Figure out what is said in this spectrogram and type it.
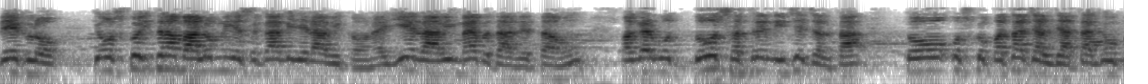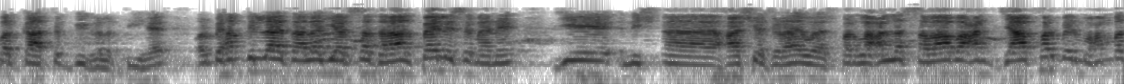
دیکھ لو کہ اس کو اتنا معلوم نہیں ہو سکا کہ یہ راوی کون ہے۔ یہ راوی میں بتا دیتا ہوں، اگر وہ دو سطرے نیچے چلتا تو اس کو پتا چل جاتا کہ اوپر کاتب کی غلطی ہے۔ اور بحمد اللہ تعالیٰ یہ عرصہ دراز پہلے سے میں نے یہ حاشیہ چڑھایا ہوا ہے۔ اس پر اللہ ثواب عن جعفر بن محمد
